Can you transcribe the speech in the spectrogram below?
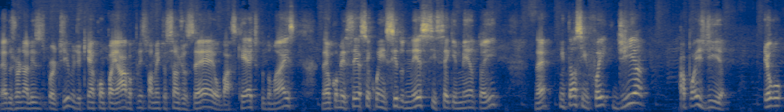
né, do jornalismo esportivo, de quem acompanhava, principalmente o São José, o basquete e tudo mais. Né, eu comecei a ser conhecido nesse segmento aí, né? Então, assim, foi dia após dia. Eu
